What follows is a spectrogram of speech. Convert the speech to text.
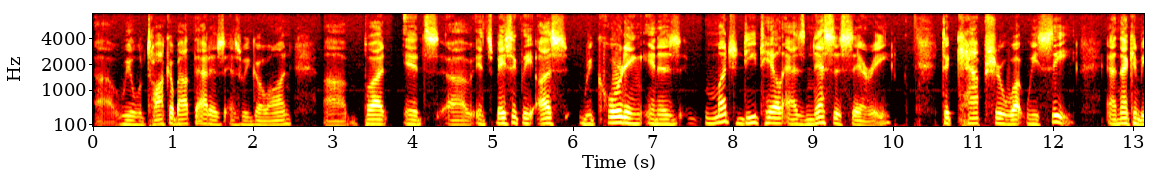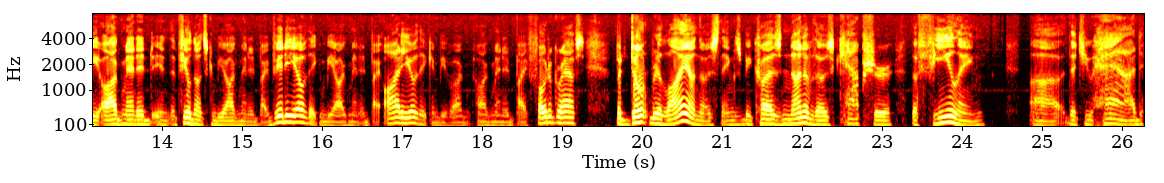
uh, we will talk about that as, as we go on. Uh, but it's uh, it's basically us recording in as much detail as necessary to capture what we see. And that can be augmented, in, the field notes can be augmented by video, they can be augmented by audio, they can be aug- augmented by photographs. But don't rely on those things because none of those capture the feeling uh, that you had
